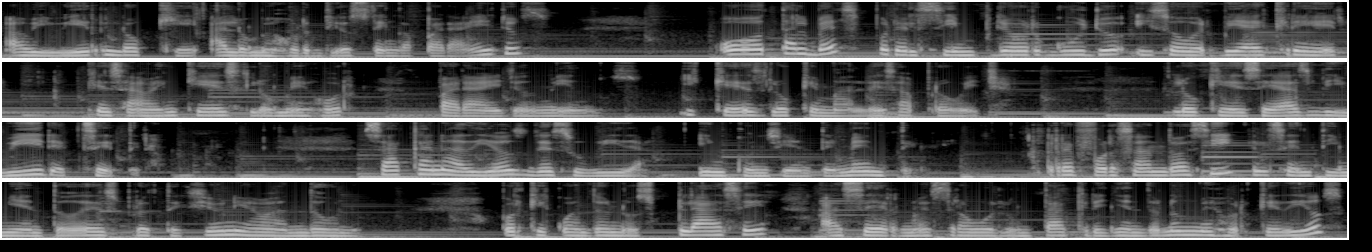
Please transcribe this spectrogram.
a vivir lo que a lo mejor Dios tenga para ellos. O tal vez por el simple orgullo y soberbia de creer que saben que es lo mejor para ellos mismos y qué es lo que más les aprovecha. Lo que deseas vivir, etc. Sacan a Dios de su vida inconscientemente, reforzando así el sentimiento de desprotección y abandono porque cuando nos place hacer nuestra voluntad creyéndonos mejor que Dios,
